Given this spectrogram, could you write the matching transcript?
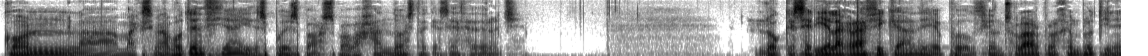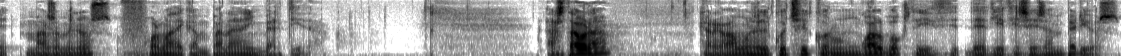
con la máxima potencia y después va, bajando hasta que se hace de noche. Lo que sería la gráfica de producción solar, por ejemplo, tiene más o menos forma de campana invertida. Hasta ahora cargábamos el coche con un wallbox de 16 amperios,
